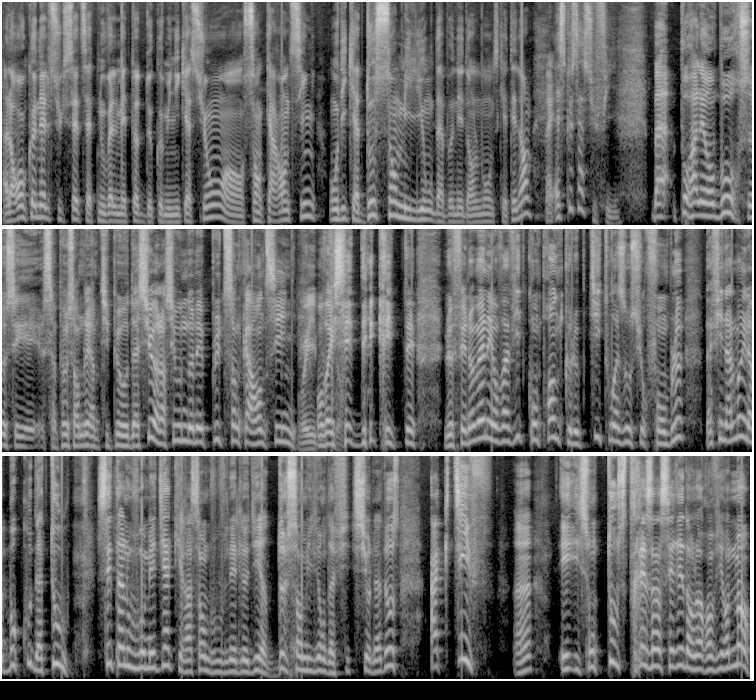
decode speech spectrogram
Alors on connaît le succès de cette nouvelle méthode de communication en 140 signes. On dit qu'il y a 200 millions d'abonnés dans le monde, ce qui est énorme. Ouais. Est-ce que ça suffit? Bah, pour aller en bourse, c'est, ça peut sembler un petit peu audacieux. Alors, si vous me donnez plus de 140 signes, Oui, on va sûr. essayer de décrypter le phénomène et on va vite comprendre que le petit oiseau sur fond bleu, bah, finalement, il a beaucoup d'atouts. C'est un nouveau média qui rassemble, vous venez de le dire, 200 millions d'aficionados actifs. hein, et ils sont tous très insérés dans leur environnement.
